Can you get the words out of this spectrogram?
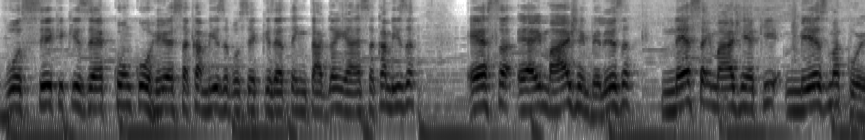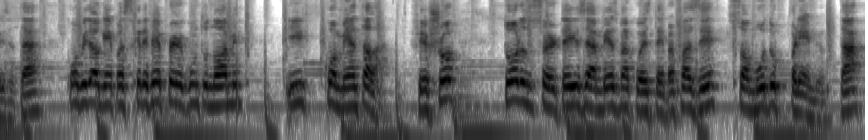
Você que quiser concorrer a essa camisa, você que quiser tentar ganhar essa camisa, essa é a imagem, beleza? Nessa imagem aqui, mesma coisa, tá? Convida alguém para se inscrever, pergunta o nome e comenta lá. Fechou? Todos os sorteios é a mesma coisa que tem para fazer, só muda o prêmio, tá?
